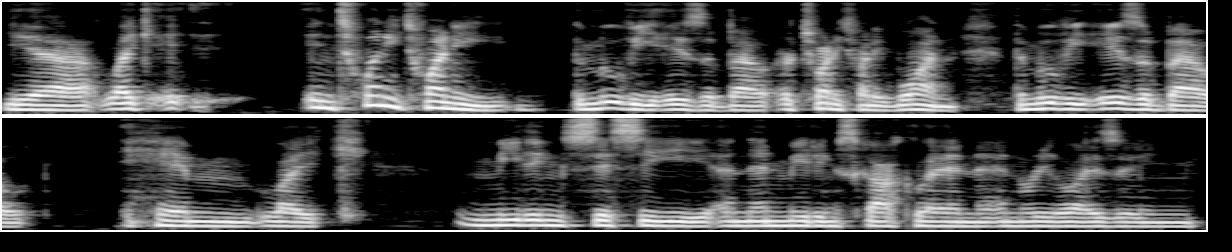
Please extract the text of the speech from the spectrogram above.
Yeah, like it, in 2020 the movie is about or 2021 the movie is about him like meeting Sissy and then meeting Scott Glenn and realizing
